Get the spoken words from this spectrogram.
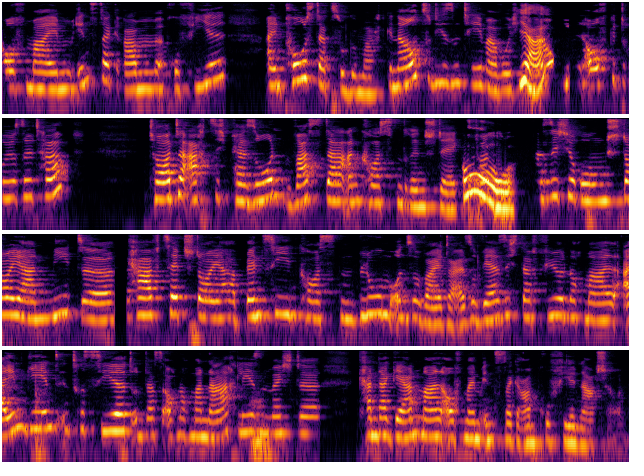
auf meinem Instagram-Profil ein Post dazu gemacht, genau zu diesem Thema, wo ich ja. genau aufgedröselt habe. Torte 80 Personen, was da an Kosten drin steckt. Oh. Versicherung, Steuern, Miete, Kfz-Steuer, Benzinkosten, Blumen und so weiter. Also wer sich dafür nochmal eingehend interessiert und das auch nochmal nachlesen möchte, kann da gern mal auf meinem Instagram-Profil nachschauen.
